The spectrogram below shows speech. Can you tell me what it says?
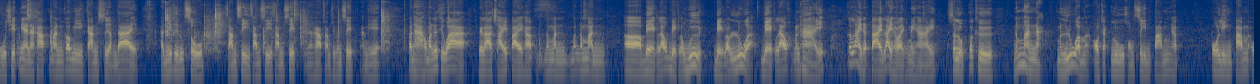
หูชิดเนี่ยนะครับมันก็มีการเสื่อมได้ อันนี้คือลูกสูบ 34 34 30นะครับ30 10 อันนี้ปัญหาของมันก็คือว่าเวลาใช้ไปครับน้ำมันน้ำมันเอ่อเบรกแล้วเบรกแล้ววืด เบรกแล้วรั่ว เบรกแล้วมันหาย ก็ไล่ทับตายไล่เท่าไหร่ก็ไม่หาย สรุปก็คือน้ำมันอะมันรั่วมาออกจากรูของซีนปั๊มครับโอลิงปั๊มโอ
